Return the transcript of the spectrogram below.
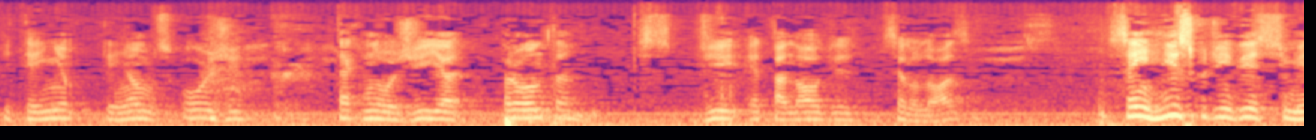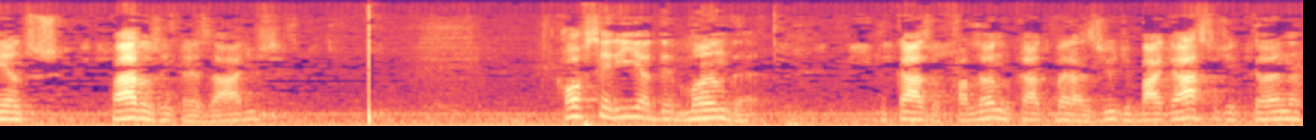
que tenha- tenhamos hoje tecnologia pronta de etanol de celulose, sem risco de investimentos para os empresários. Qual seria a demanda caso, falando no caso do Brasil, de bagaço de cana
